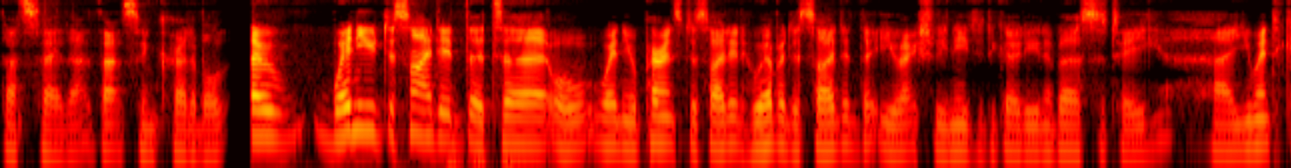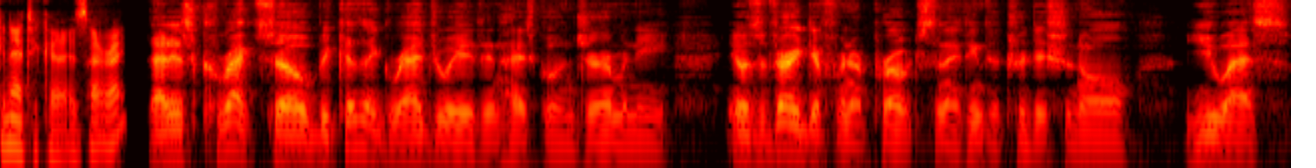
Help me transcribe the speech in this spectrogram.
that's say that that's incredible. So when you decided that, uh, or when your parents decided, whoever decided that you actually needed to go to university, uh, you went to Connecticut. Is that right? That is correct. So because I graduated in high school in Germany, it was a very different approach than I think the traditional U.S.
